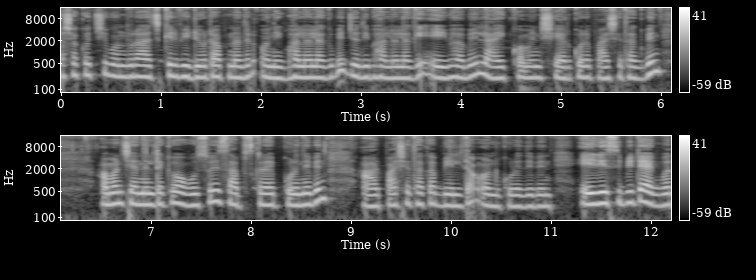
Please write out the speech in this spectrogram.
আশা করছি বন্ধুরা, আজকের ভিডিওটা আপনাদের অনেক ভালো লাগবে। যদি ভালো লাগে, এইভাবে লাইক, কমেন্ট, শেয়ার করে পাশে থাকবেন। আমার চ্যানেলটাকে অবশ্যই সাবস্ক্রাইব করে নেবেন আর পাশে থাকা বেলটা অন করে দেবেন। এই রেসিপিটা একবার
